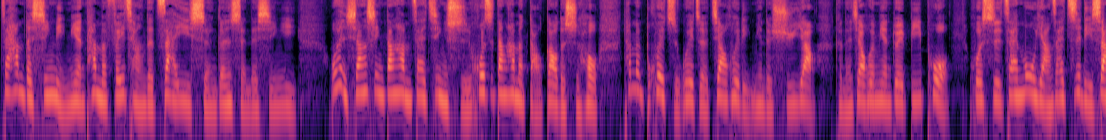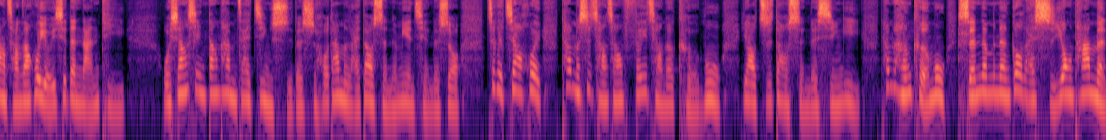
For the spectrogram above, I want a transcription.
在他们的心里面，他们非常的在意神跟神的心意。我很相信，当他们在进食，或是当他们祷告的时候，他们不会只为着教会里面的需要，可能教会面对逼迫，或是在牧养、在治理上，常常会有一些的难题。我相信，当他们在进食的时候，他们来到神的面前的时候，这个教会他们是常常非常的渴慕，要知道神的心意。他们很渴慕神能不能够来使用他们，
